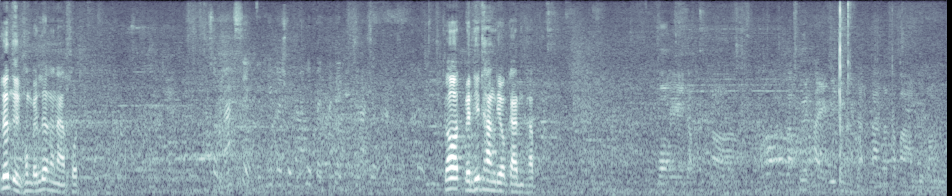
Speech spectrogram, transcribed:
เรื่องอื่นคงเป็นเรื่องอนาคต ก็เป็นทิศทางเดียวกันครับมองเองกับเอ่อพรรคเพื่อไทยที่กำลังจัดตั้งรัฐบาลอยู่ตอนนี้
